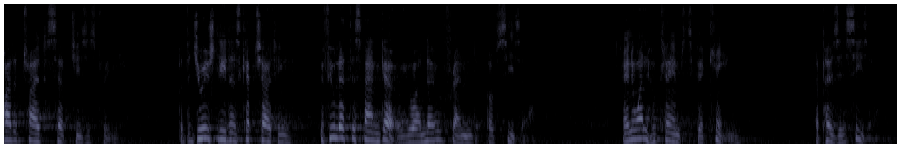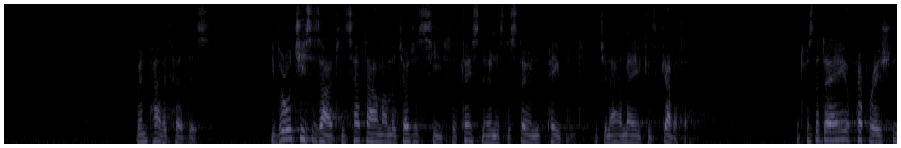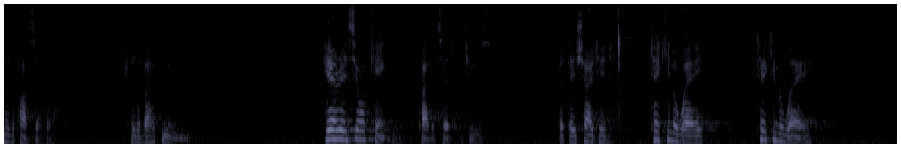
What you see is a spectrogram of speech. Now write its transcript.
Pilate tried to set Jesus free. But the Jewish leaders kept shouting, If you let this man go, you are no friend of Caesar. Anyone who claims to be a king opposes Caesar. When Pilate heard this, he brought Jesus out and sat down on the judge's seat at a place known as the stone pavement, which in Aramaic is Gabbatha. It was the day of preparation of the Passover. It was about noon. Here is your king, Pilate said to the Jews. But they shouted, Take him away, take him away,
